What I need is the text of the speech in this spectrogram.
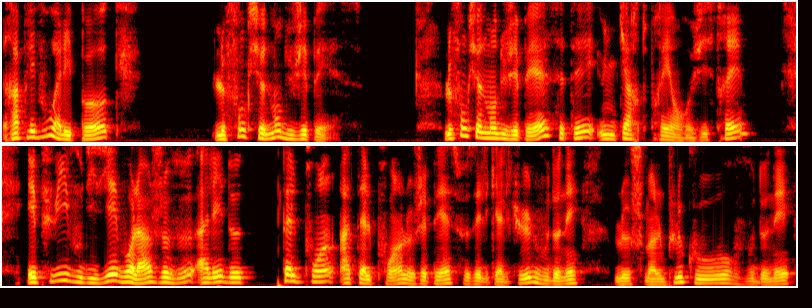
rappelez-vous à l'époque, le fonctionnement du GPS. Le fonctionnement du GPS était une carte préenregistrée, et puis vous disiez voilà, je veux aller de tel point à tel point, le GPS faisait le calcul, vous donnez le chemin le plus court, vous donnez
